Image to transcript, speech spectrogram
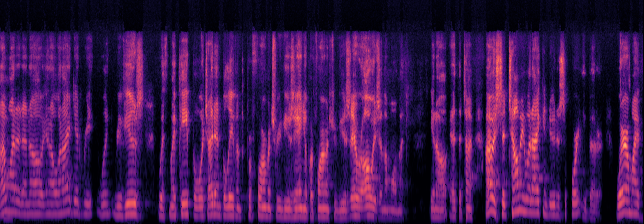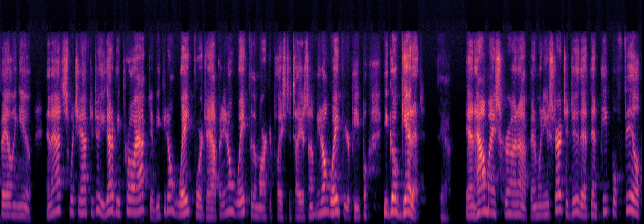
I wanted to know, you know, when I did re- reviews with my people, which I didn't believe in performance reviews, annual performance reviews, they were always in the moment, you know, at the time. I always said, tell me what I can do to support you better. Where am I failing you? And that's what you have to do. You got to be proactive. You don't wait for it to happen. You don't wait for the marketplace to tell you something. You don't wait for your people. You go get it. And how am I screwing up? And when you start to do that, then people feel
